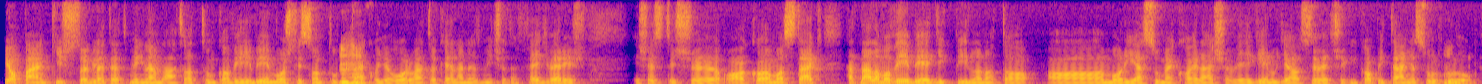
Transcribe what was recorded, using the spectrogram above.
japán kis szögletet még nem láthattunk a VB-n, most viszont tudták, uh-huh. hogy a horvátok ellen ez micsoda fegyver, és, és ezt is alkalmazták. Hát nálam a VB egyik pillanata a Moriasu meghajlása végén, ugye a szövetségi kapitány, a szurkolók uh-huh.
